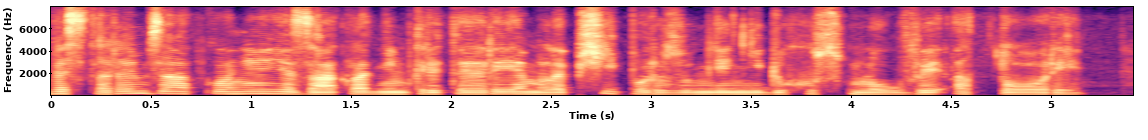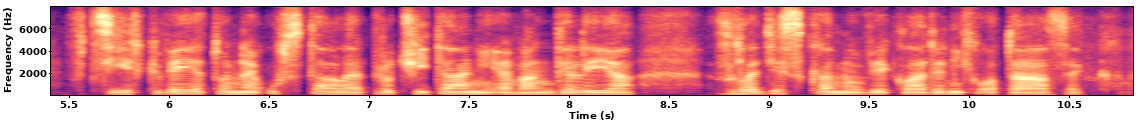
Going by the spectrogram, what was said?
Ve starém zákoně je základním kritériem lepší porozumění duchu smlouvy a tóry. V církvi je to neustálé pročítání evangelia z hlediska nově kladených otázek.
